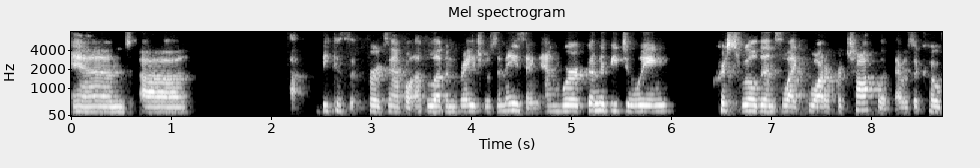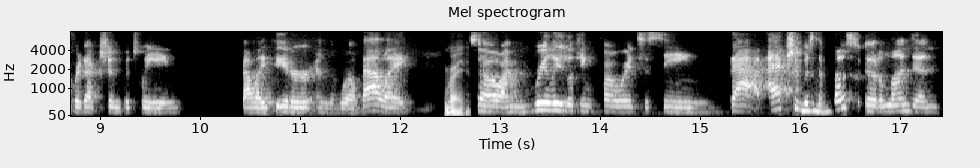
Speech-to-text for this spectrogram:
and uh, uh, because, for example, Of Love and Rage was amazing. And we're going to be doing Chris Wheeldon's Like Water for Chocolate. That was a co production between Ballet Theater and the Royal Ballet. Right. So I'm really looking forward to seeing that. I actually was Mhm. supposed to go to London.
